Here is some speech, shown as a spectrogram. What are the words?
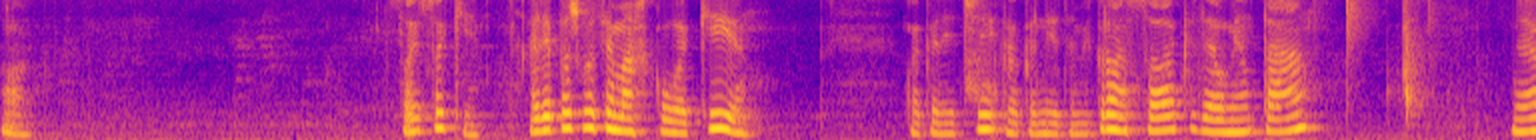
Ó. Só isso aqui. Aí depois que você marcou aqui, com a canetinha, com a caneta micron, é só quiser aumentar, né?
